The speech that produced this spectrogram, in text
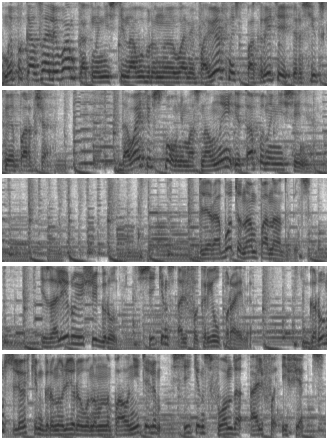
Мы показали вам, как нанести на выбранную вами поверхность покрытие персидская парча. Давайте вспомним основные этапы нанесения. Для работы нам понадобится изолирующий грунт Seekins Alpha Krill Primer, грунт с легким гранулированным наполнителем Seekins фонда Alpha Effects,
